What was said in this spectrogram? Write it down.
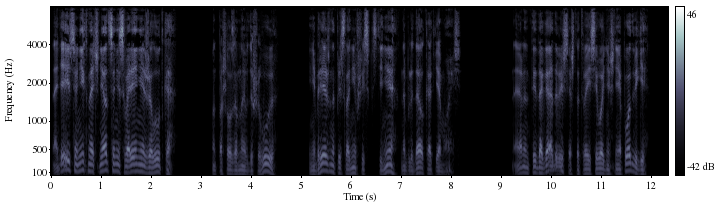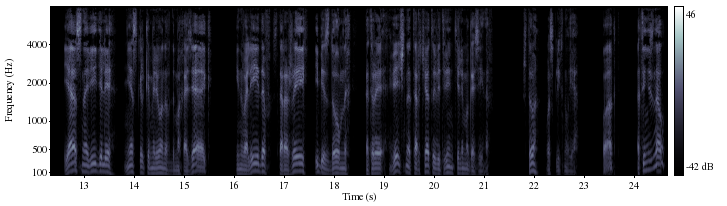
Надеюсь, у них начнется несварение желудка. Он пошел за мной в душевую и, небрежно прислонившись к стене, наблюдал, как я моюсь. Наверное, ты догадываешься, что твои сегодняшние подвиги ясно видели несколько миллионов домохозяек, инвалидов, сторожей и бездомных, которые вечно торчат у витрин телемагазинов. «Что?» — воскликнул я. «Факт. А ты не знал?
